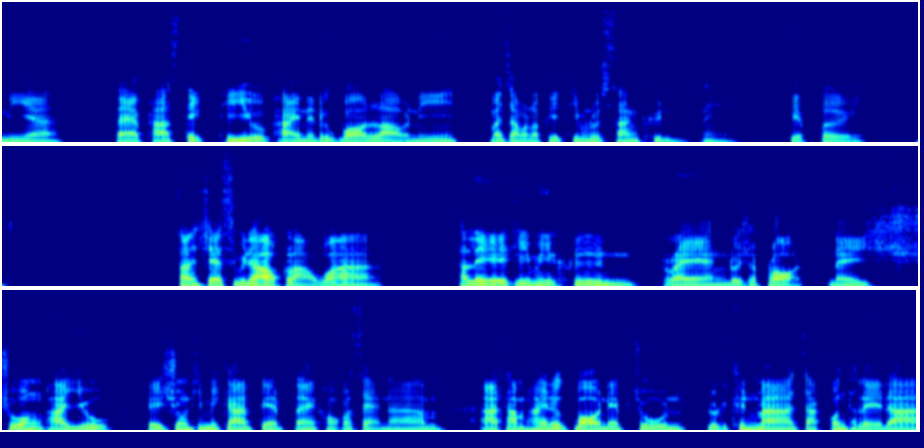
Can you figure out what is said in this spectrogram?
เนีย แต่พลาสติกที่อยู่ภายในลูกบอลเหล่านี้มาจากมลพิษที่มนุษย์สร้างขึ้นนี่เปรียบเปยซานเชสวิดาวกล่าวว่า ทะเลที่มีคลื่นแรงโดยเฉพาะในช่วงพายุ รือช่วงที่มีการเปลี่ยนแปลงของกระแสน้ำอาจทำให้ลูกบอลเนปจูนหลุดขึ้นมาจากก้นทะเลได้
